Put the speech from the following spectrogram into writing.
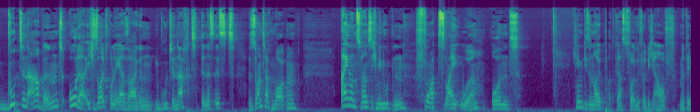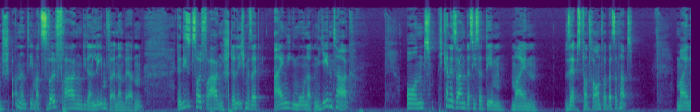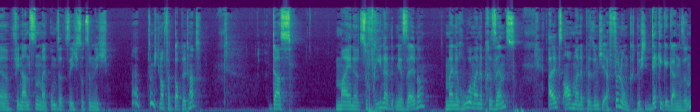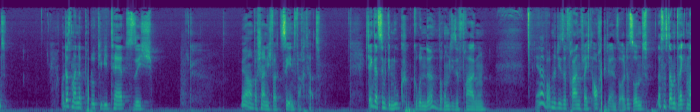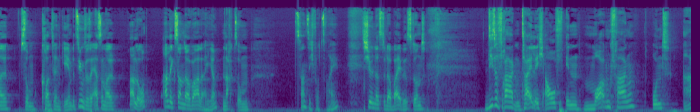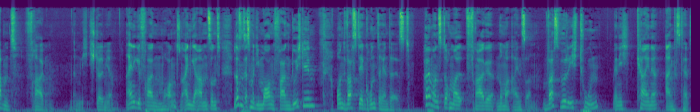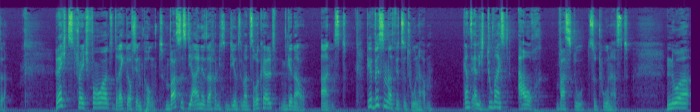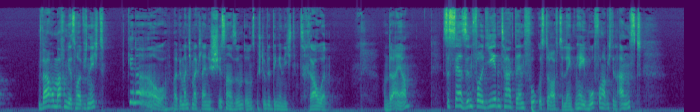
Guten Abend oder ich sollte wohl eher sagen gute Nacht, denn es ist Sonntagmorgen, 21 Minuten vor 2 Uhr und ich nehme diese neue Podcast-Folge für dich auf mit dem spannenden Thema 12 Fragen, die dein Leben verändern werden. Denn diese 12 Fragen stelle ich mir seit einigen Monaten jeden Tag und ich kann dir sagen, dass sich seitdem mein Selbstvertrauen verbessert hat, meine Finanzen, mein Umsatz sich so ziemlich ziemlich genau verdoppelt hat, dass meine Zufriedenheit mit mir selber, meine Ruhe, meine Präsenz, als auch meine persönliche Erfüllung durch die Decke gegangen sind und dass meine Produktivität sich ja, wahrscheinlich verzehnfacht hat. Ich denke, das sind genug Gründe, warum diese Fragen, ja, warum du diese Fragen vielleicht auch stellen solltest. Und lass uns damit direkt mal zum Content gehen, beziehungsweise erst einmal, hallo, Alexander Wahler hier, nachts um 20 vor 2. Schön, dass du dabei bist. Und diese Fragen teile ich auf in Morgenfragen und Abendfragen. Nämlich, ich stelle mir einige Fragen morgens und einige abends und lass uns erstmal die Morgenfragen durchgehen und was der Grund dahinter ist. Hören wir uns doch mal Frage Nummer 1 an. Was würde ich tun, wenn ich keine Angst hätte? Recht straightforward, direkt auf den Punkt. Was ist die eine Sache, die uns immer zurückhält? Genau, Angst. Wir wissen, was wir zu tun haben. Ganz ehrlich, du weißt auch, was du zu tun hast. Nur, warum machen wir es häufig nicht? Genau, weil wir manchmal kleine Schisser sind und uns bestimmte Dinge nicht trauen. Und daher ist es sehr sinnvoll, jeden Tag deinen Fokus darauf zu lenken, hey, wovor habe ich denn Angst?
